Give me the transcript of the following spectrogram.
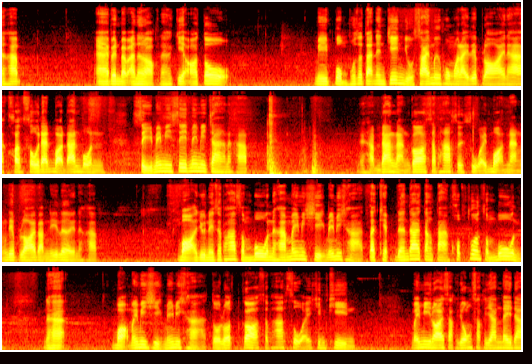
นะครับแอร์เป็นแบบอนาล็อกนะเกียร์ออโต้มีปุ่มพุชสตาร์ทเอนจินอยู่ซ้ายมือพวงมาลัยเรียบร้อยนะฮะคอนโซลแดชบอร์ดด้านบน สีไม่มีซีดไม่มีจางนะครับนะครับ ด้านหลังก็สภาพสวยๆเบาะหนังเรียบร้อยแบบนี้เลยนะครับ เบาะอยู่ในสภาพสมบูรณ์นะฮะไม่มีฉีกไม่มีขาดตะเข็บเดินได้ต่างๆ ครบถ้วนสมบูรณ์นะฮะเบาะไม่มีฉีกไม่มีขาดตัวรถก็สภาพสวยคินคีนๆไม่มีรอยสักยงสักยันใด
